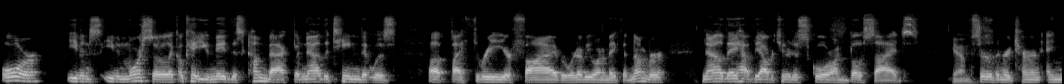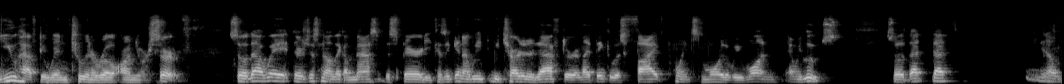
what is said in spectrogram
or even even more so, like okay, you made this comeback, but now the team that was up by three or five or whatever you want to make the number. Now they have the opportunity to score on both sides, Yeah. serve and return, and you have to win two in a row on your serve. So that way, there's just not like a massive disparity. Because again, we we charted it after, and I think it was five points more that we won and we lose. So that that you know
